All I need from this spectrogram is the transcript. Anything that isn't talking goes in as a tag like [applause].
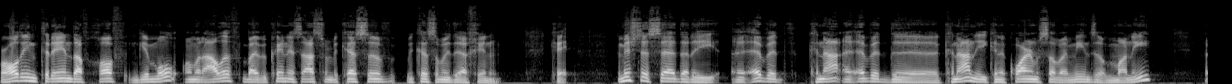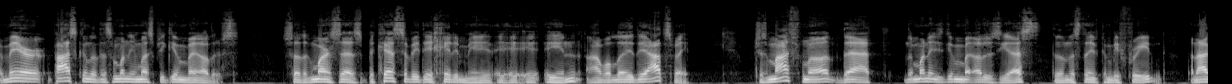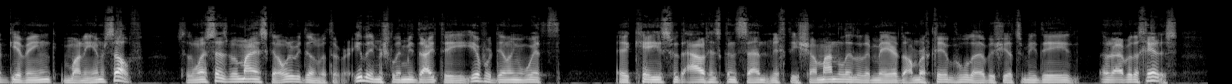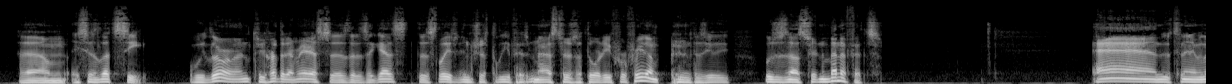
We're holding today in Daf Chof Gimel Omer Aleph by V'kenes Asrim B'kesav B'kesav De'achinu. Okay, the Mishnah said that a, a Eved, a Eved uh, Kanani can acquire himself by means of money. The mayor asking that this money must be given by others. So the Gemara says B'kesav De'achinu in Avalei De'atzmei, which is mashma that the money is given by others. Yes, then the slave can be freed, but not giving money himself. So when it says b'mayaskel, what are we dealing with over? If we're dealing with a case without his consent. Um, he says, let's see. We learned, we heard that Amir says that it's against the slave's interest to leave his master's authority for freedom [clears throat] because he loses out certain benefits. And you can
